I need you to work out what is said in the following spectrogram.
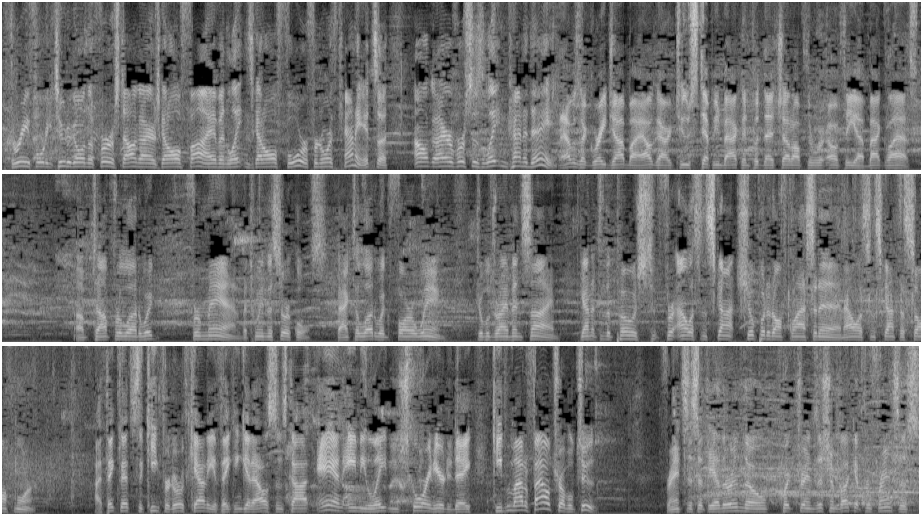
3.42 to go in the first. Algier's got all five, and Layton's got all four for North County. It's a Algier versus Layton kind of day. That was a great job by Algier, too, stepping back and putting that shot off the off the uh, back glass. Up top for Ludwig, for Mann, between the circles. Back to Ludwig, far wing. Dribble drive inside. Got it to the post for Allison Scott. She'll put it off glass and in. Allison Scott, the sophomore. I think that's the key for North County. If they can get Allison Scott and Amy Layton scoring here today, keep them out of foul trouble, too. Francis at the other end, though. Quick transition bucket for Francis.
